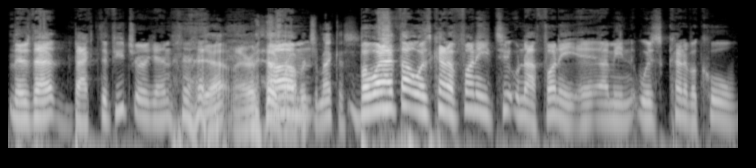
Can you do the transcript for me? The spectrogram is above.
there's that Back to the Future again. Yeah, there it is. Um, Robert Zemeckis. But what I thought was kind of funny too, well, not funny. eh, I mean, was kind of a cool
